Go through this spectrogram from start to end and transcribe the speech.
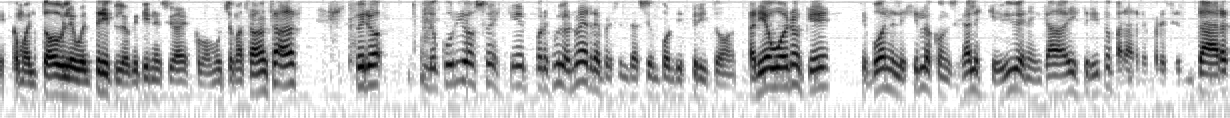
es como el doble o el triple que tienen ciudades como mucho más avanzadas, pero lo curioso es que, por ejemplo, no hay representación por distrito. Estaría bueno que se puedan elegir los concejales que viven en cada distrito para representar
